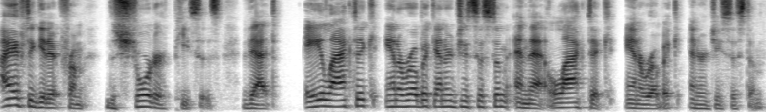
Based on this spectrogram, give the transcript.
I have to get it from the shorter pieces, that alactic anaerobic energy system and that lactic anaerobic energy system.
